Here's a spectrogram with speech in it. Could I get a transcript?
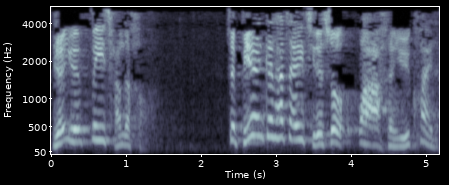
人缘非常的好，所以别人跟他在一起的时候，哇，很愉快的，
